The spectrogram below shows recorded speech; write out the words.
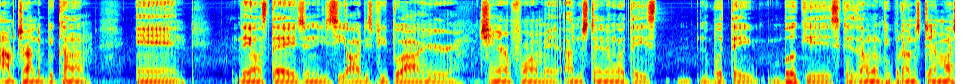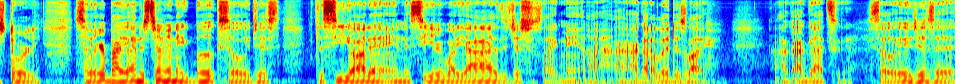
I'm trying to become, and they on stage, and you see all these people out here cheering for them and understanding what they what they book is, because I want people to understand my story. So everybody understanding their book. So it just to see all that and to see everybody's eyes, it's just like, man, I, I gotta live this life. I, I got to. So it was just a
